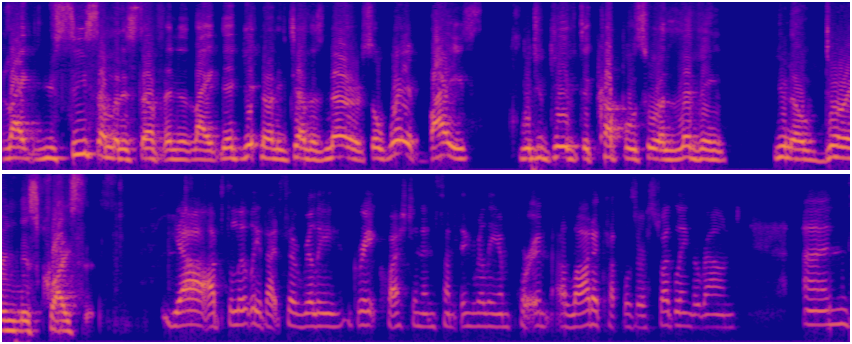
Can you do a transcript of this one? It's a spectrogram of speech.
like you see some of the stuff and like they're getting on each other's nerves. So what advice would you give to couples who are living, you know, during this crisis? Yeah, absolutely. That's a really great question and something really important. A lot of couples are struggling around. And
